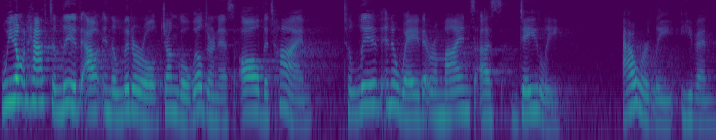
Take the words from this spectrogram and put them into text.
We don't have to live out in the literal jungle wilderness all the time to live in a way that reminds us daily, hourly even,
